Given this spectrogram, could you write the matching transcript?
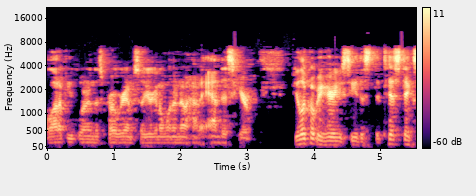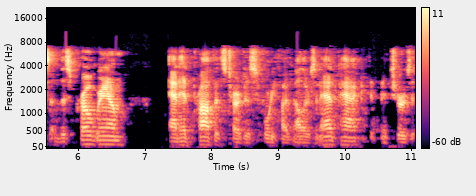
A lot of people are in this program so you're going to want to know how to add this here. If you look over here you see the statistics of this program. AdHit Profits charges $45 an ad pack. It matures at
